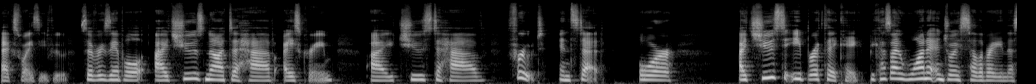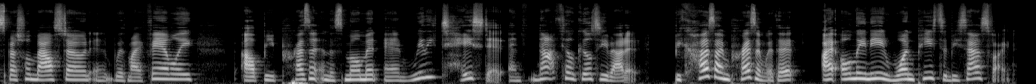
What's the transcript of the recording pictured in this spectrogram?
XYZ food. So, for example, I choose not to have ice cream. I choose to have fruit instead. Or I choose to eat birthday cake because I want to enjoy celebrating this special milestone and with my family. I'll be present in this moment and really taste it and not feel guilty about it. Because I'm present with it, I only need one piece to be satisfied.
